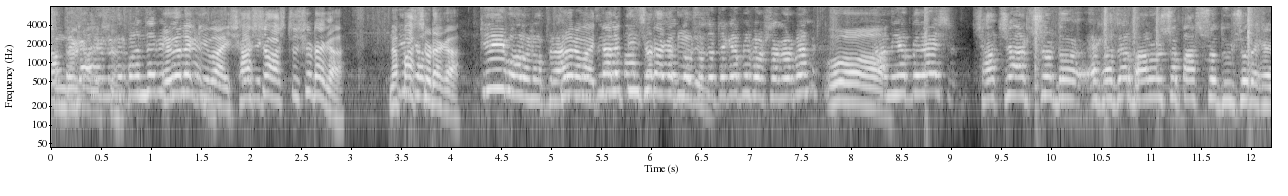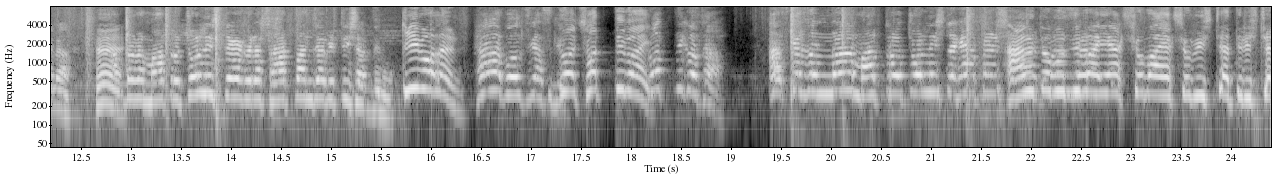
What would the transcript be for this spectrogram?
সুন্দর কালেকশন পাঞ্জাবি এগুলো কি ভাই সাতশো আটশোশো টাকা? না পাঁচশো টাকা? কি বলেন আপনি ভাই, তাহলে 300 টাকা দিয়ে দেন। হাজার টাকা আপনি ব্যবসা করবেন ও আমি আপনারা সাতশো আটশো এক হাজার বারোশো পাঁচশো দুইশো দেখাই না। হ্যাঁ। আপনারা মাত্র চল্লিশ টাকা করে শার্ট পাঞ্জাবি টি শার্ট দিন কি বলেন? হ্যাঁ বলছি আজকে। সত্যি ভাই। সত্যি কথা। আজকের জন্য মাত্র চল্লিশ টাকা আপনার আমি তো বুঝি ভাই একশো বা একশো বিশটা তিরিশটা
